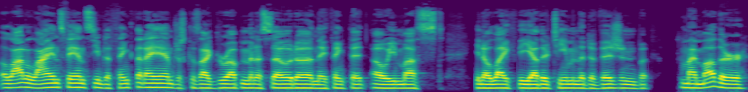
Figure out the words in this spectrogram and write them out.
A lot of Lions fans seem to think that I am just because I grew up in Minnesota and they think that, oh, he must, you know, like the other team in the division. But my mother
